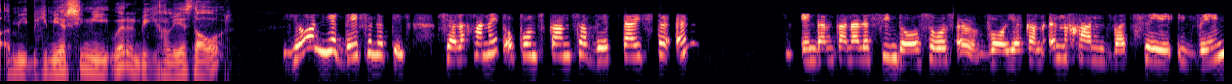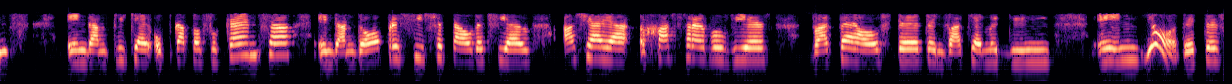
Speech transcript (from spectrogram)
'n uh, bietjie meer sien hieroor en bietjie gaan lees daaroor? Ja, nee, definitief. So hulle gaan net op ons Kansa webtuiste in en dan kan hulle sien daarsoos uh, waar jy kan ingaan wat sê events en dan klik jy op Kappa for Cancer en dan daar presies vertel dit vir jou as jy 'n gasvrou wil wees, wat behels dit en wat jy moet doen. En ja, dit is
